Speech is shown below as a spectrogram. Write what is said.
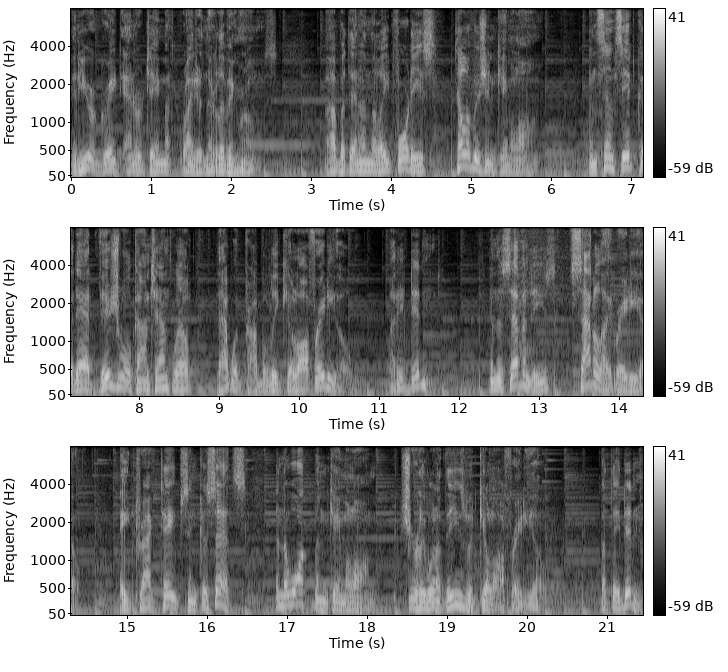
and hear great entertainment right in their living rooms. Uh, but then in the late 40s, television came along. And since it could add visual content, well, that would probably kill off radio. But it didn't. In the 70s, satellite radio, 8 track tapes and cassettes, and the Walkman came along. Surely one of these would kill off radio. But they didn't.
